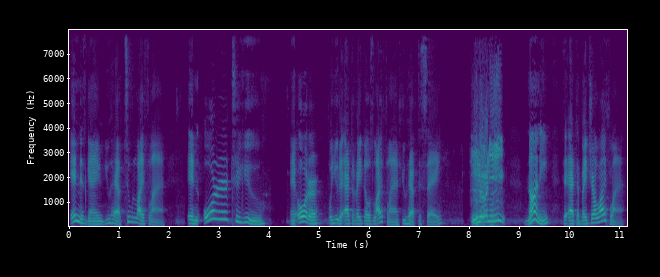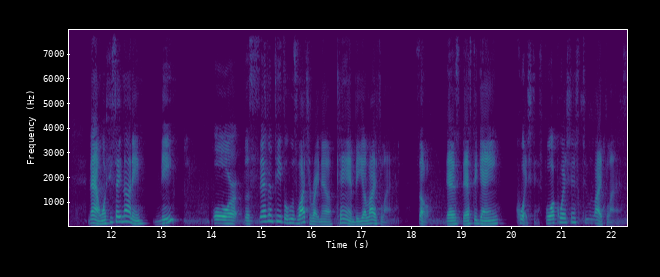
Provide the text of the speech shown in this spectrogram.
in this game, you have two lifelines. In order to you, in order for you to activate those lifelines, you have to say NANI? Nani to activate your lifeline. Now, once you say Nani, me or the seven people who's watching right now can be your lifeline. So that's that's the game. Questions. Four questions, two lifelines.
